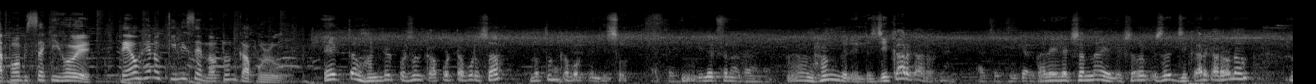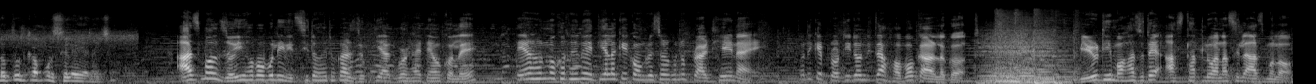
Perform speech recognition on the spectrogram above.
আত্মবিশ্বাসী হৈ তেওঁ হেনো কিনিছে নতুন কাপোৰো। একদম হাণ্ড্ৰেড পাৰ্চেণ্ট কাপোৰ তাপোৰ চাহ নতুন কাপোৰ পিন্ধিছোঁ ইলেকশ্যনৰ কাৰণে? আলহামদুলিল্লাহ জিকাৰ কাৰণে। কালি ইলেকশ্যন নাই ইলেকশ্যনৰ পিছত জিকাৰ কাৰণেও নতুন কাপোৰ চিলাই আনিছোঁ। আজমল জয়ী হ'ব বুলি নিশ্চিত হৈ থকাৰ যুক্তি আগবঢ়াই তেওঁ ক'লে তেওঁৰ সন্মুখত হেনো এতিয়ালৈকে কংগ্ৰেছৰ কোনো প্ৰাৰ্থীয়েই নাই। গতিকে প্ৰতিদ্বন্দ্বিতা হ'ব কাৰ লগত? বিৰোধী মহাজোঁটে আস্থাত লোৱা নাছিল আজমলক।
